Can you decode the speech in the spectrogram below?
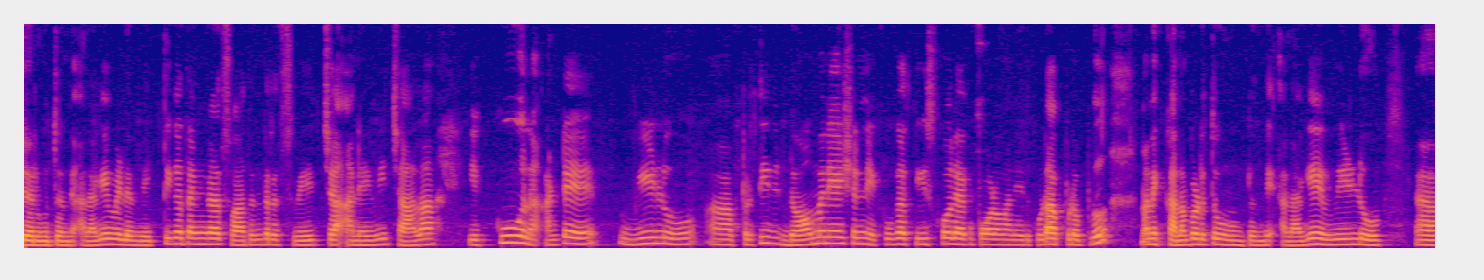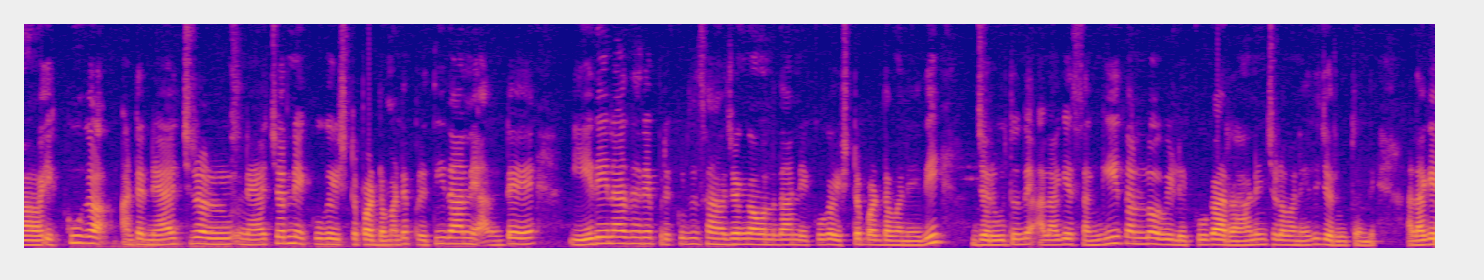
జరుగుతుంది. అలాగే వీళ్ళ వ్యక్తిగతంగా స్వాతంత్ర స్వేచ్ఛ అనేవి చాలా ఎక్కువ అంటే వీళ్ళు ప్రతి డామినేషన్ ఎక్కువగా తీసుకోలేకపోవడం అనేది కూడా అప్పుడప్పుడు మనకి కనబడుతూ ఉంటుంది. అలాగే వీళ్ళు ఎక్కువగా అంటే న్యాచురల్ నేచర్ని ఎక్కువగా ఇష్టపడడం అంటే ప్రతిదాన్ని అంటే ఏదైనా సరే ప్రకృతి సహజంగా ఉన్నదాన్ని ఎక్కువగా ఇష్టపడడం అనేది జరుగుతుంది. అలాగే సంగీతంలో వీళ్ళు ఎక్కువగా రాణించడం అనేది జరుగుతుంది. అలాగే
